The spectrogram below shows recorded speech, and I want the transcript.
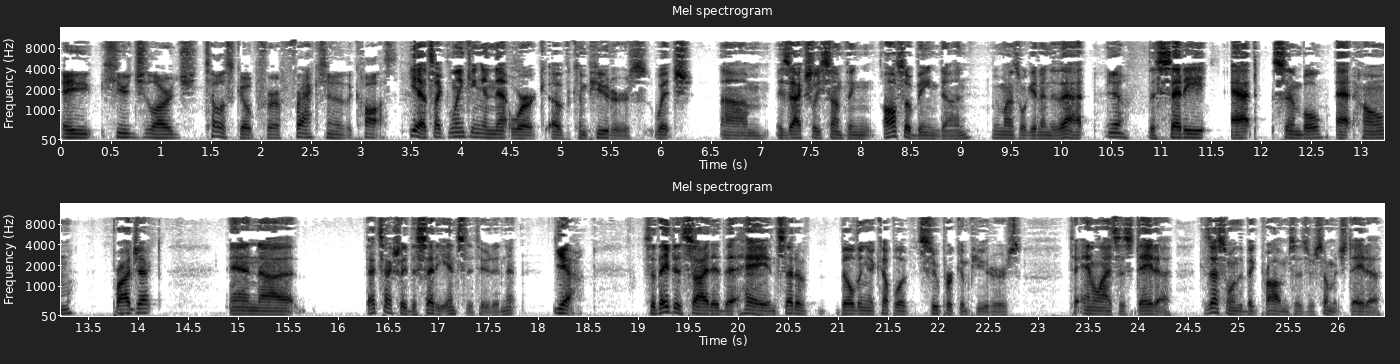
a huge, large telescope for a fraction of the cost. Yeah, it's like linking a network of computers, which um, is actually something also being done. We might as well get into that. Yeah. The SETI at symbol at home project, and uh, that's actually the SETI Institute, isn't it? Yeah. So they decided that hey, instead of building a couple of supercomputers to analyze this data, because that's one of the big problems is there's so much data,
